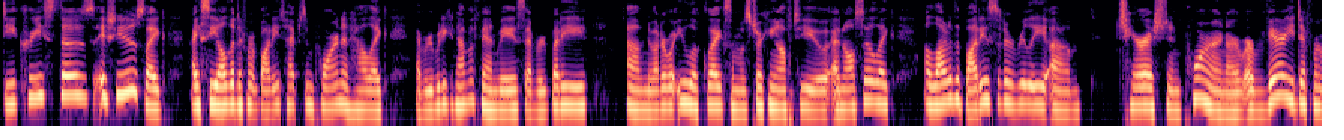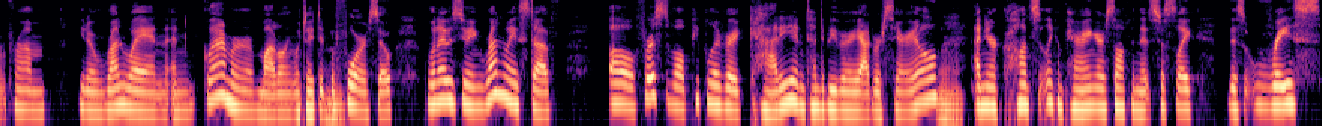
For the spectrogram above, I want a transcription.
decrease those issues. Like, I see all the different body types in porn and how, like, everybody can have a fan base. Everybody, um, no matter what you look like, someone's jerking off to you. And also, like, a lot of the bodies that are really, um, cherished in porn are, are very different from, you know, runway and, and glamour modeling, which I did before. So when I was doing runway stuff, Oh, first of all, people are very catty and tend to be very adversarial, and you're constantly comparing yourself, and it's just like this race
